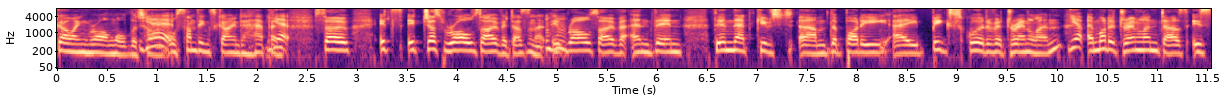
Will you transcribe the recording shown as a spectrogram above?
going wrong all the time Yeah. or something's going to happen Yep. Mm-hmm. so it's it just rolls over doesn't it it rolls over and then then that gives um, the body a big squirt of adrenaline Yep. and what adrenaline does is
